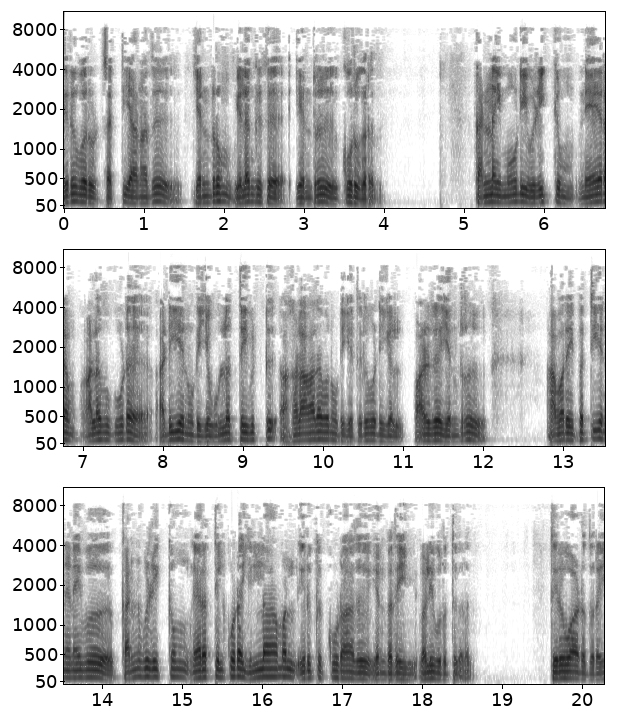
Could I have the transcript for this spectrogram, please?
திருவருட் சக்தியானது என்றும் விளங்குக என்று கூறுகிறது. கண்ணை மூடி விழிக்கும் நேரம் அளவு கூட அடியனுடைய உள்ளத்தை விட்டு அகலாதவனுடைய திருவடிகள் வாழ்க என்று அவரை பற்றிய நினைவு கண் விழிக்கும் நேரத்தில் கூட இல்லாமல் இருக்கக்கூடாது என்பதை வலியுறுத்துகிறது. திருவாடுதுறை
